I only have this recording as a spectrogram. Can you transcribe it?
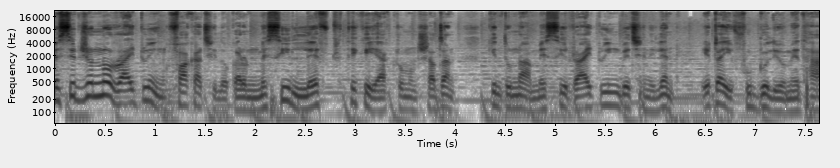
মেসির জন্য রাইট উইং ফাঁকা ছিল কারণ মেসি লেফট থেকেই আক্রমণ সাজান, কিন্তু না, মেসি রাইট উইং বেছে নিলেন। এটাই ফুটবলীয় মেধা।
